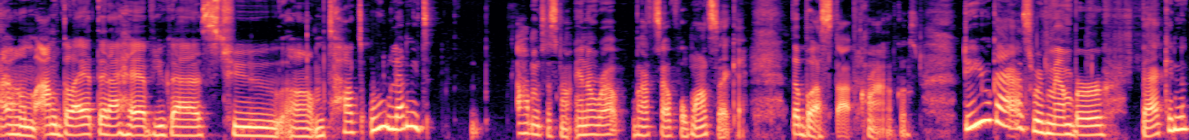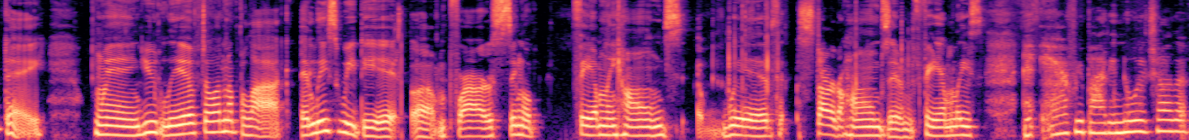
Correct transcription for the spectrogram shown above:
Um, I'm glad that I have you guys to um, talk. To. Ooh, let me. T- I'm just gonna interrupt myself for one second. The bus stop chronicles. Do you guys remember back in the day when you lived on the block, at least we did um, for our single family homes with starter homes and families, and everybody knew each other.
